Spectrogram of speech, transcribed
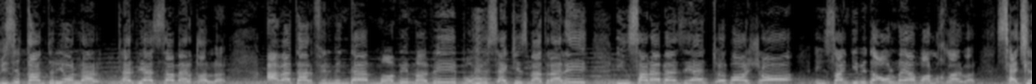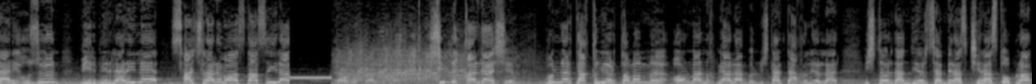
bizi kandırıyorlar terbiyesiz Amerikalılar. Avatar filminde mavi mavi boyu 8 metrelik insana benzeyen tövbe aşağı insan gibi de olmayan varlıklar var. Saçları uzun birbirleriyle saçları vasıtasıyla varlıklar bunlar. Şimdi kardeşim bunlar takılıyor tamam mı? Ormanlık bir alan bulmuşlar takılıyorlar. İşte oradan diyor sen biraz kiraz topla.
